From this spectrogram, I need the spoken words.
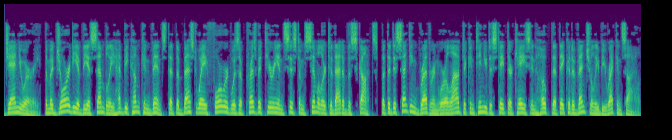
January, the majority of the Assembly had become convinced that the best way forward was a Presbyterian system similar to that of the Scots, but the dissenting brethren were allowed to continue to state their case in hope that they could eventually be reconciled.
